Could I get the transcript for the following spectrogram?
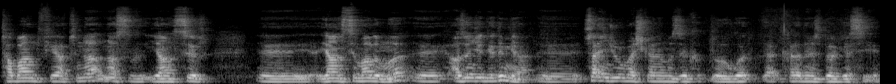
taban fiyatına nasıl yansır, e, yansımalı mı? E, az önce dedim ya, e, Sayın Cumhurbaşkanımızı Doğu Karadeniz bölgesi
